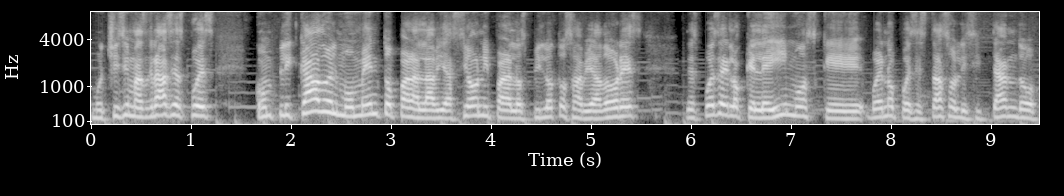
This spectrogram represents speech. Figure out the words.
Muchísimas gracias. Pues complicado el momento para la aviación y para los pilotos aviadores. Después de lo que leímos que, bueno, pues está solicitando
